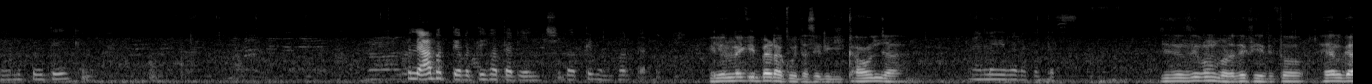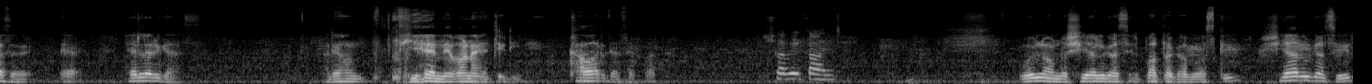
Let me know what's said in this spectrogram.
ভালো করে দেখি তাহলে আবারতে আবারতে ভাতা দিয়ে আনছি ভাতে কোন ভাতা এগুলো নাকি বেড়া কইতাছে এটি কি খাওয়ান যা? লেগে বেড়া করতেছে যে জীবন ভরে দেখছি এটি তো হেল গাছে হেলের গাছ। আর এখন দিয়ে নে বানায় এটি খাওয়ার গাছের পাতা। সবই কাউন বলল আমরা শিয়াল গাছের পাতা খাব আজকে। শিয়াল গাছের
